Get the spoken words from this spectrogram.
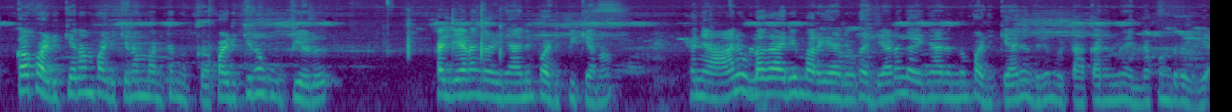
ഒക്കെ പഠിക്കണം പഠിക്കണം പറഞ്ഞിട്ട് നിൽക്കുക പഠിക്കുന്ന കുട്ടികൾ കല്യാണം കഴിഞ്ഞാലും പഠിപ്പിക്കണം. അപ്പം ഞാനുള്ള കാര്യം പറയാലോ. കല്യാണം കഴിഞ്ഞാലൊന്നും പഠിക്കാനും ഇതിനും വിട്ടാക്കാനൊന്നും എന്നെ കൊണ്ട് വയ്യ.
